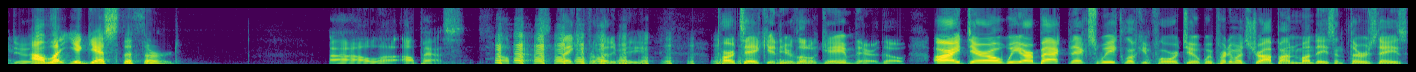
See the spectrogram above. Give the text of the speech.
second. I'll let you guess the third. I'll uh, I'll pass. I'll pass. Thank you for letting me partake in your little game there, though. All right, Daryl, we are back next week. Looking forward to it. We pretty much drop on Mondays and Thursdays.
